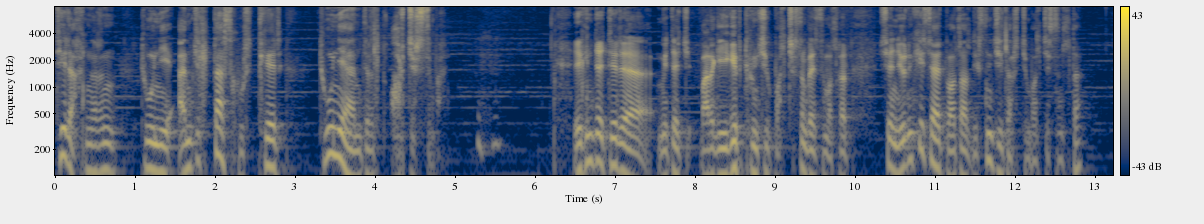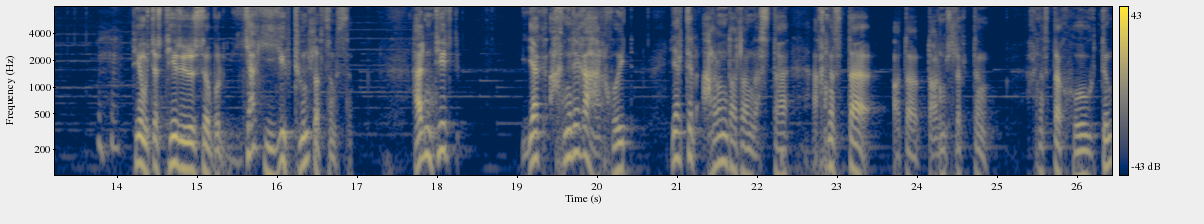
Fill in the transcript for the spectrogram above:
тэр ах нар нь түүний амжилтаас хүртгээр түүний амьдралд орж ирсэн баг. Эхэндээ тэр мэдээж баг Египт хүн шиг болчихсон байсан болохоор Жишээ нь ерөнхий сайд болоод 9 жил орчим болж исэн л да. Тийм учраас тэр ерөөсөө бүр яг Египт хүн л болсон гэсэн. Харин тэр яг ах нарыгаа харах үед яг тэр 17 настай ах нартаа одоо дормжлогдсон ах нартаа хөөгдөн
